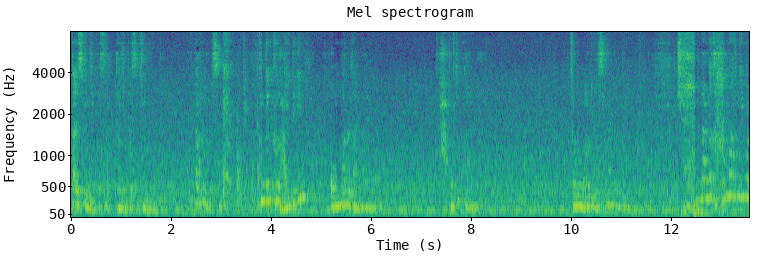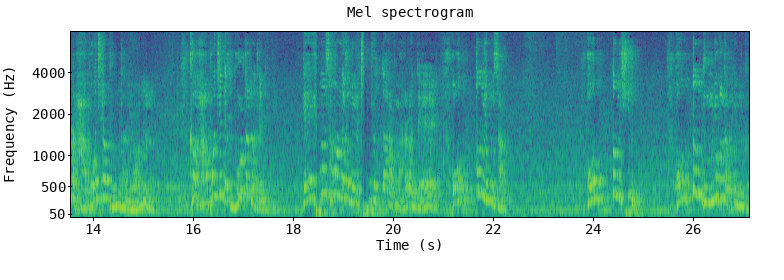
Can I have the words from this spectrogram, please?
딸 있으면 이뻤을, 더 이뻤을지 모릅니다. 딸은 없어. 근데 그 아이들이 엄마를 닮아요. 아버지도 닮아요. 저는 오늘도 우리 사람들이 정말 내가 하나님을 아버지라 부른다면 그 아버지에 내가 뭘 닮았냐는 얘기예요. 내 형상으로 내가 너희를 창조했다라고 말하는데 어떤 형상, 어떤 힘, 어떤 능력을 갖고 있는가?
